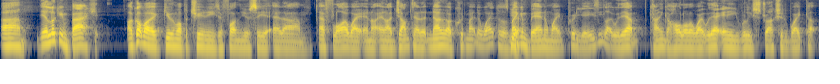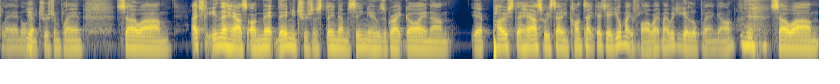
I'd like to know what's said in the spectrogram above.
Um, yeah, looking back, I got my given opportunity to fight in the UFC at um, at flyweight, and I and I jumped at it knowing I could make the weight because I was Yeah. making bantamweight pretty easy, like without cutting a whole lot of weight, without any really structured weight cut plan or Yeah. nutrition plan. So um, actually, in the house, I met their nutritionist Dean Namasinga, who was a great guy, and um, yeah, post the house, we stayed in contact. He Goes, yeah, you'll make flyweight, mate. We could get a little plan going. Yeah. So um,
